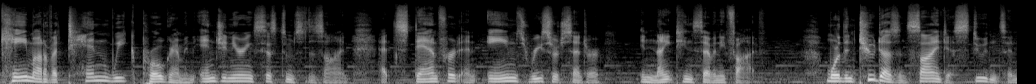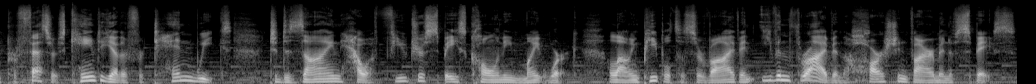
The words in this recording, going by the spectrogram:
came out of a 10 week program in engineering systems design at Stanford and Ames Research Center in 1975. More than two dozen scientists, students, and professors came together for 10 weeks to design how a future space colony might work, allowing people to survive and even thrive in the harsh environment of space.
